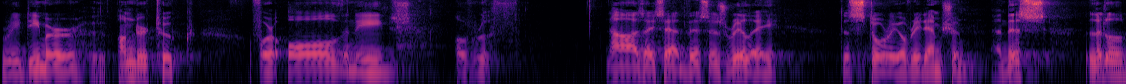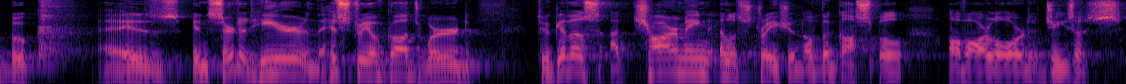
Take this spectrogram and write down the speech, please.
redeemer who undertook for all the needs of Ruth. Now, as I said, this is really the story of redemption. And this little book is inserted here in the history of God's Word to give us a charming illustration of the gospel of our Lord Jesus.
